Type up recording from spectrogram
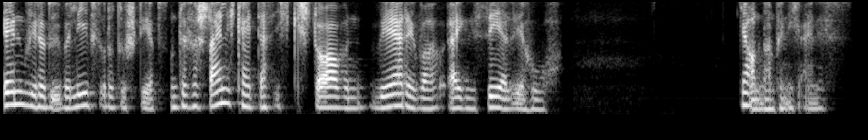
Entweder du überlebst oder du stirbst. Und die Wahrscheinlichkeit, dass ich gestorben wäre, war eigentlich sehr, sehr hoch. Ja, und dann bin ich eines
